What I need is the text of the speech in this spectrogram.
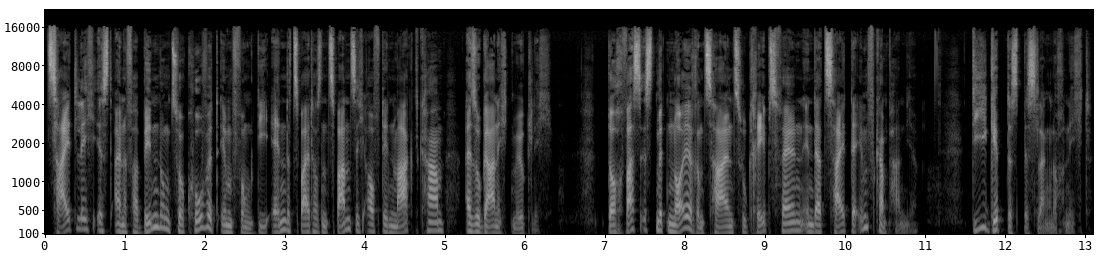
Zeitlich ist eine Verbindung zur Covid-Impfung, die Ende 2020 auf den Markt kam, also gar nicht möglich. Doch was ist mit neueren Zahlen zu Krebsfällen in der Zeit der Impfkampagne? Die gibt es bislang noch nicht.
